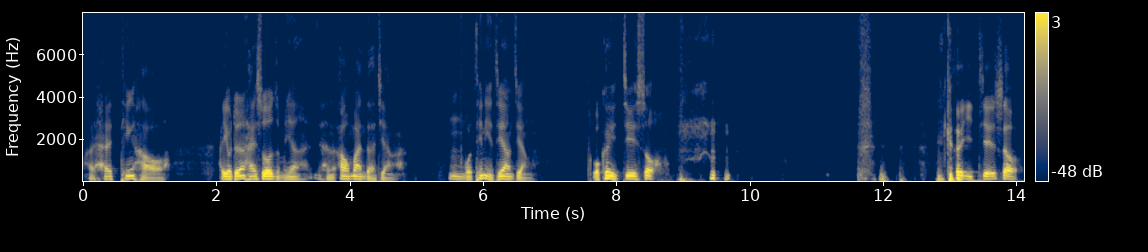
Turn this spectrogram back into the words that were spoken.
还还挺好。还有的人还说怎么样，很傲慢的讲，嗯，我听你这样讲，我可以接受，可以接受，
